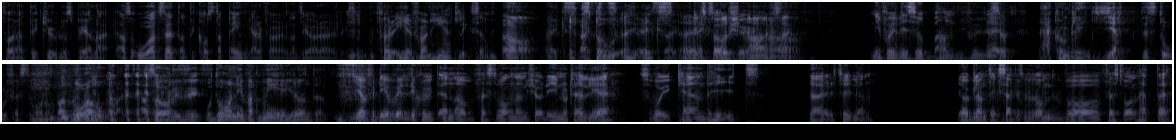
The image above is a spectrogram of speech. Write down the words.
för att det är kul att spela. Alltså oavsett att det kostar pengar för en att göra det liksom. för erfarenhet liksom. Ja, exakt. Expo- ex- exakt. eh, expo- Exposure. Ja, exakt. Ja. Ni får ju visa upp band. Vi får ju visa upp. Det här kommer bli en jättestor festival om bara några år. Alltså, och då har ni varit med i grunden. Ja för det var ju lite sjukt, en av festivalerna ni körde i Norrtälje så var ju Canned Heat där tydligen. Jag har glömt exakt om, vad festivalen hette.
